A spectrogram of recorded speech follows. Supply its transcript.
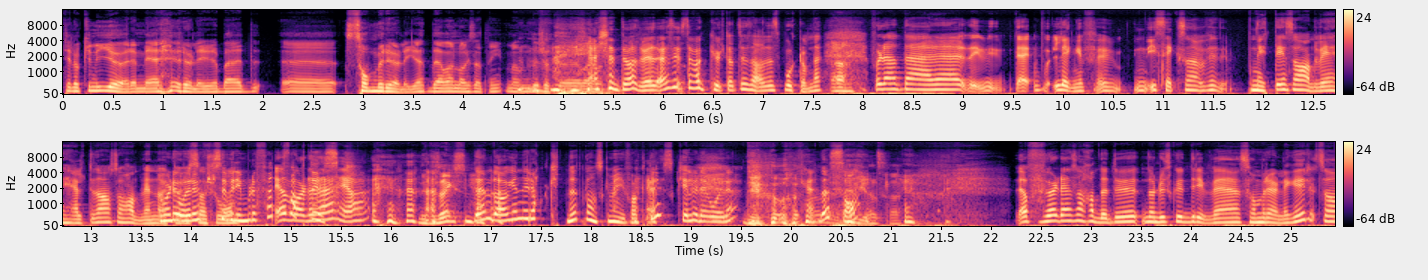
til å kunne gjøre mer rørleggerarbeid eh, som rørleggere. Det var en lang setning, men du skjønte hva jeg skjønte hva du mente. Jeg syns det var kult at du sa det, spurte om det. Ja. For det, er, eh, det er lenge I 96 så hadde vi helt til da, så hadde vi en autorisasjon. Var det året Severin ble født, ja, var det faktisk? Det? Ja. 96? Den dagen raknet ganske mye, faktisk. Eller det året. det er sant. Ja, før det så hadde du, når du skulle drive som rørlegger, så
